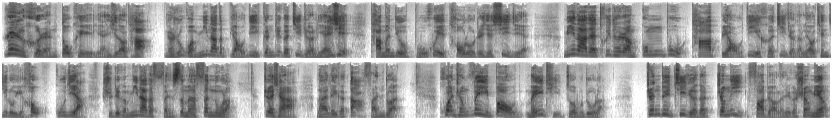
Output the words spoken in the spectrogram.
任何人都可以联系到他。那如果米娜的表弟跟这个记者联系，他们就不会透露这些细节。米娜在推特上公布他表弟和记者的聊天记录以后，估计啊是这个米娜的粉丝们愤怒了。这下来了一个大反转，换成《卫报》媒体坐不住了，针对记者的争议发表了这个声明，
